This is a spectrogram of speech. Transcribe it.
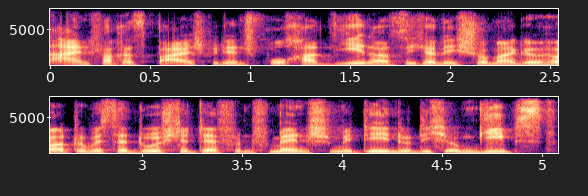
einfaches Beispiel, den Spruch hat jeder sicherlich schon mal gehört, du bist der Durchschnitt der fünf Menschen, mit denen du dich umgibst.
